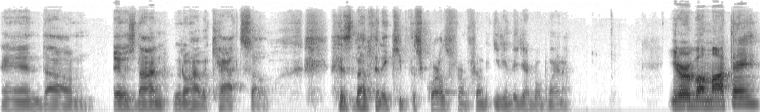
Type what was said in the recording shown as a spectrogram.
and um, it was done. We don't have a cat, so there's nothing to keep the squirrels from from eating the yerba buena. Yerba mate.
